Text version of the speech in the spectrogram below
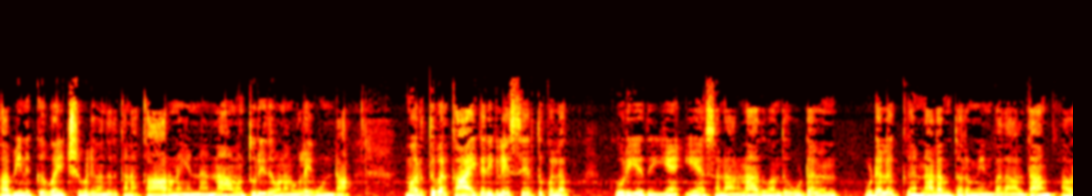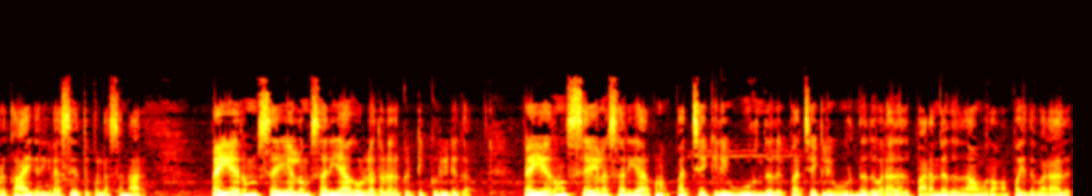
கவினுக்கு வயிற்று வலி வந்ததுக்கான காரணம் என்னன்னா அவன் துரித உணவுகளை உண்டான். மருத்துவர் காய்கறிகளை சேர்த்துக்கொள்ள கூறியது ஏன்? ஏன் சொன்னார்னா அது வந்து உடல் உடலுக்கு நலம் தரும் என்பதால் தான் அவர் காய்கறிகளை சேர்த்துக்கொள்ள சொன்னார். பெயரும் செயலும் சரியாக உள்ள தொடருக்கு டிக் குறியிடுக. பெயரும் செயலும் சரியா இருக்கணும். பச்சை கிளி ஊர்ந்தது. பச்சை கிளி ஊர்ந்தது வராது. அது பறந்தது தான் வரும். அப்போ இது வராது.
